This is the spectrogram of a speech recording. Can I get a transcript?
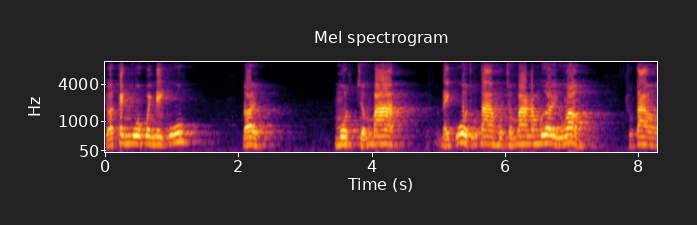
Chúng ta canh mua quanh đáy cũ. Đây 1.3 đáy cũ của chúng ta 1.350 đúng không? Chúng ta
